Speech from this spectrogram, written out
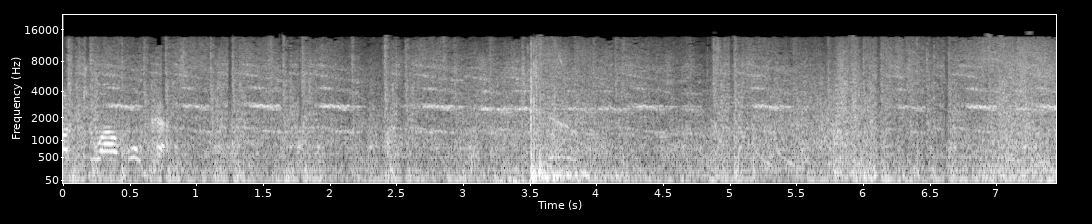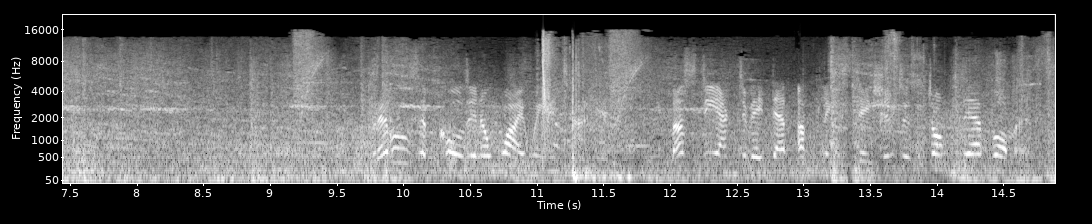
Locked onto our walker. Rebels have called in a Y-Wing attack. We must deactivate that uplink station to stop their bombers.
